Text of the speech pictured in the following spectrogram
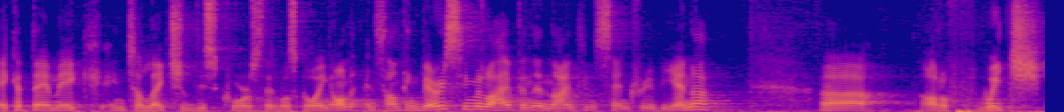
academic intellectual discourse that was going on, and something very similar happened in 19th century Vienna, uh, out of which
